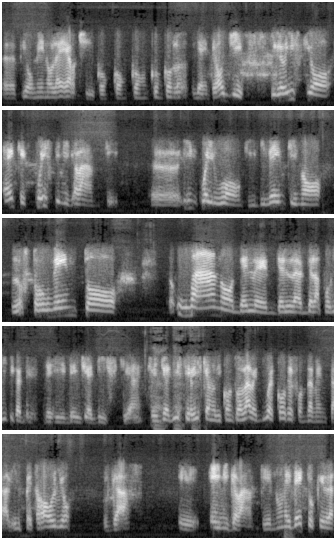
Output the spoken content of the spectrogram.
eh, più o meno lerci con, con, con, con, l'Occidente. Oggi il rischio è che questi migranti eh, in quei luoghi diventino lo strumento umano delle, del, della politica dei, dei, dei jihadisti. Eh. Cioè, I eh, jihadisti rischiano di controllare due cose fondamentali, il petrolio, il gas e, e i migranti. E non è detto che la,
